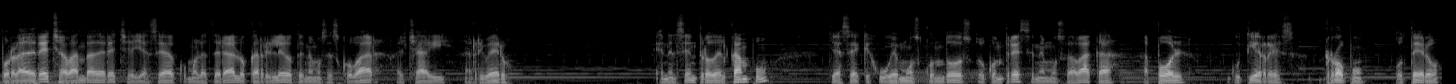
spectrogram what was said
Por la derecha, banda derecha, ya sea como lateral o carrilero, tenemos a Escobar, al Chagui, a Rivero. En el centro del campo, ya sea que juguemos con dos o con tres, tenemos a Vaca, a Paul, Gutiérrez, Ropo, Otero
